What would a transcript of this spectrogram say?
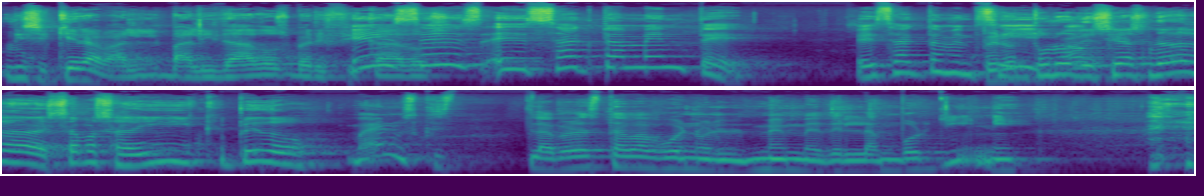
ni siquiera val- validados, verificados. Ese es exactamente. Exactamente. Pero sí. tú no Ah, decías nada, estabas ahí, ¿qué pedo? Bueno, es que la verdad estaba bueno el meme del Lamborghini.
